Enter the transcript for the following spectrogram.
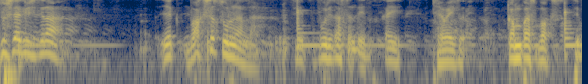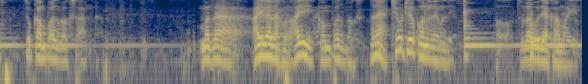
दुसऱ्या दिवशी तिनं एक बॉक्सच चोरून आणला. ते पुरीच असतं ना ते काही ठेवायचं कंपास बॉक्स ते तो कंपास बॉक्स आणला. मग त्या आईला दाखवलं आई कंपास बॉक्स बरं ठेव ठेव कोनड्यामध्ये हो तुला उद्या कामा येईल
